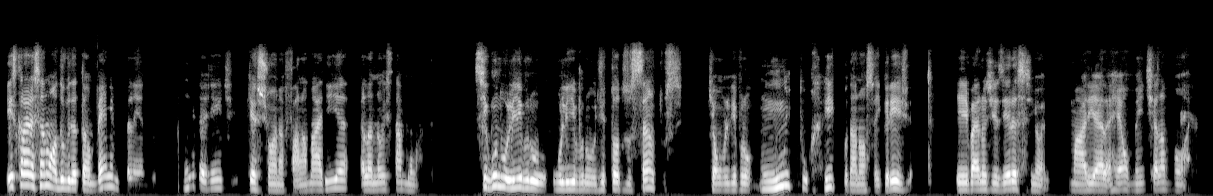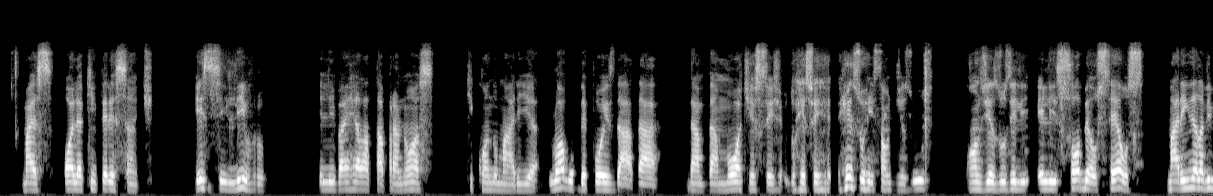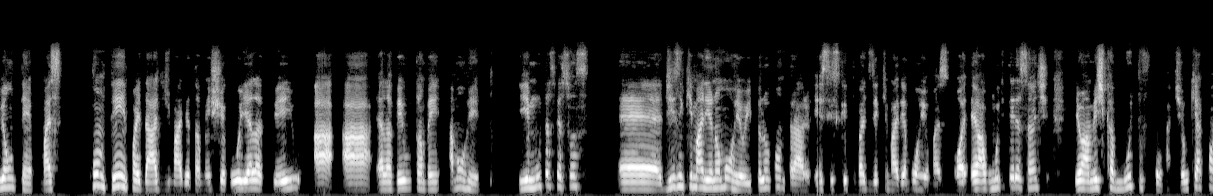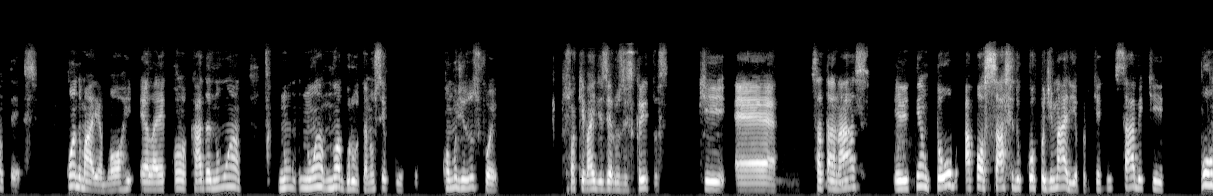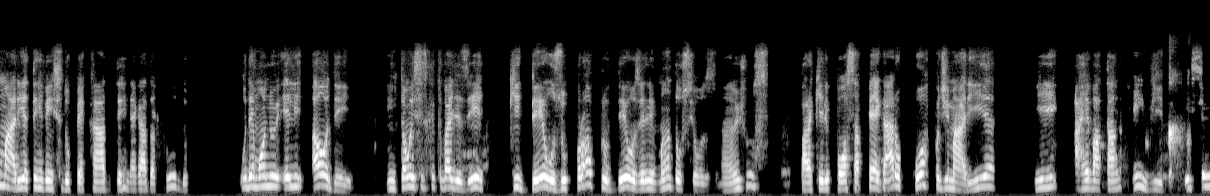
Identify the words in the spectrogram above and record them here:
Esclarecendo uma dúvida também, Blendo, muita gente questiona, fala, Maria, ela não está morta. Segundo o livro, o livro de Todos os Santos, que é um livro muito rico da nossa igreja, ele vai nos dizer assim, olha, Maria, ela realmente ela morre. Mas olha que interessante. Esse livro ele vai relatar para nós que quando Maria, logo depois da, da, da, da morte, ou seja, do ressurreição de Jesus, quando Jesus ele, ele sobe aos céus, Maria ela viveu um tempo, mas com o tempo a idade de Maria também chegou e ela veio a, a ela veio também a morrer. E muitas pessoas é, dizem que Maria não morreu, e pelo contrário, esse escrito vai dizer que Maria morreu, mas é algo muito interessante, é uma mística muito forte. É o que acontece? Quando Maria morre, ela é colocada numa, numa, numa gruta, num sepulcro, como Jesus foi. Só que vai dizer os escritos que é, Satanás ele tentou apossar-se do corpo de Maria, porque a gente sabe que por Maria ter vencido o pecado, ter negado a tudo, o demônio ele a odeia. Então esse escrito vai dizer que Deus, o próprio Deus, ele manda os seus anjos para que ele possa pegar o corpo de Maria e arrebatar em vida. Isso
